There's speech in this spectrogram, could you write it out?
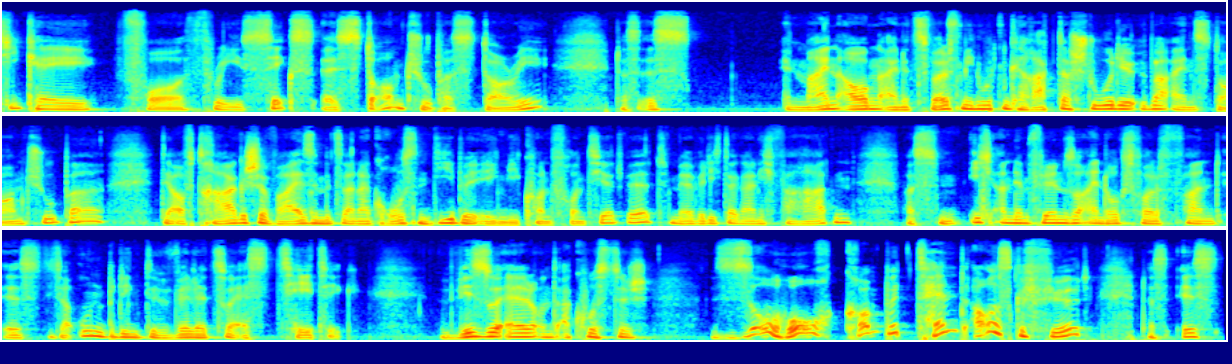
TK 436, A Stormtrooper Story. Das ist in meinen Augen eine zwölf Minuten Charakterstudie über einen Stormtrooper, der auf tragische Weise mit seiner großen Diebe irgendwie konfrontiert wird. Mehr will ich da gar nicht verraten. Was ich an dem Film so eindrucksvoll fand, ist dieser unbedingte Wille zur Ästhetik. Visuell und akustisch so hochkompetent ausgeführt. Das ist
